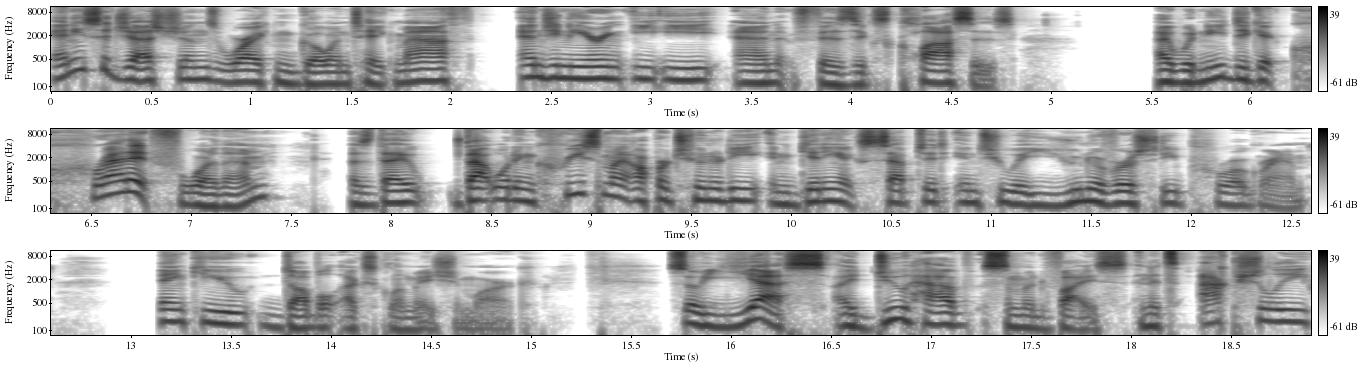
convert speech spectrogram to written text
Any suggestions where I can go and take math, engineering, EE, and physics classes? I would need to get credit for them as they, that would increase my opportunity in getting accepted into a university program. Thank you, double exclamation mark. So yes, I do have some advice and it's actually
